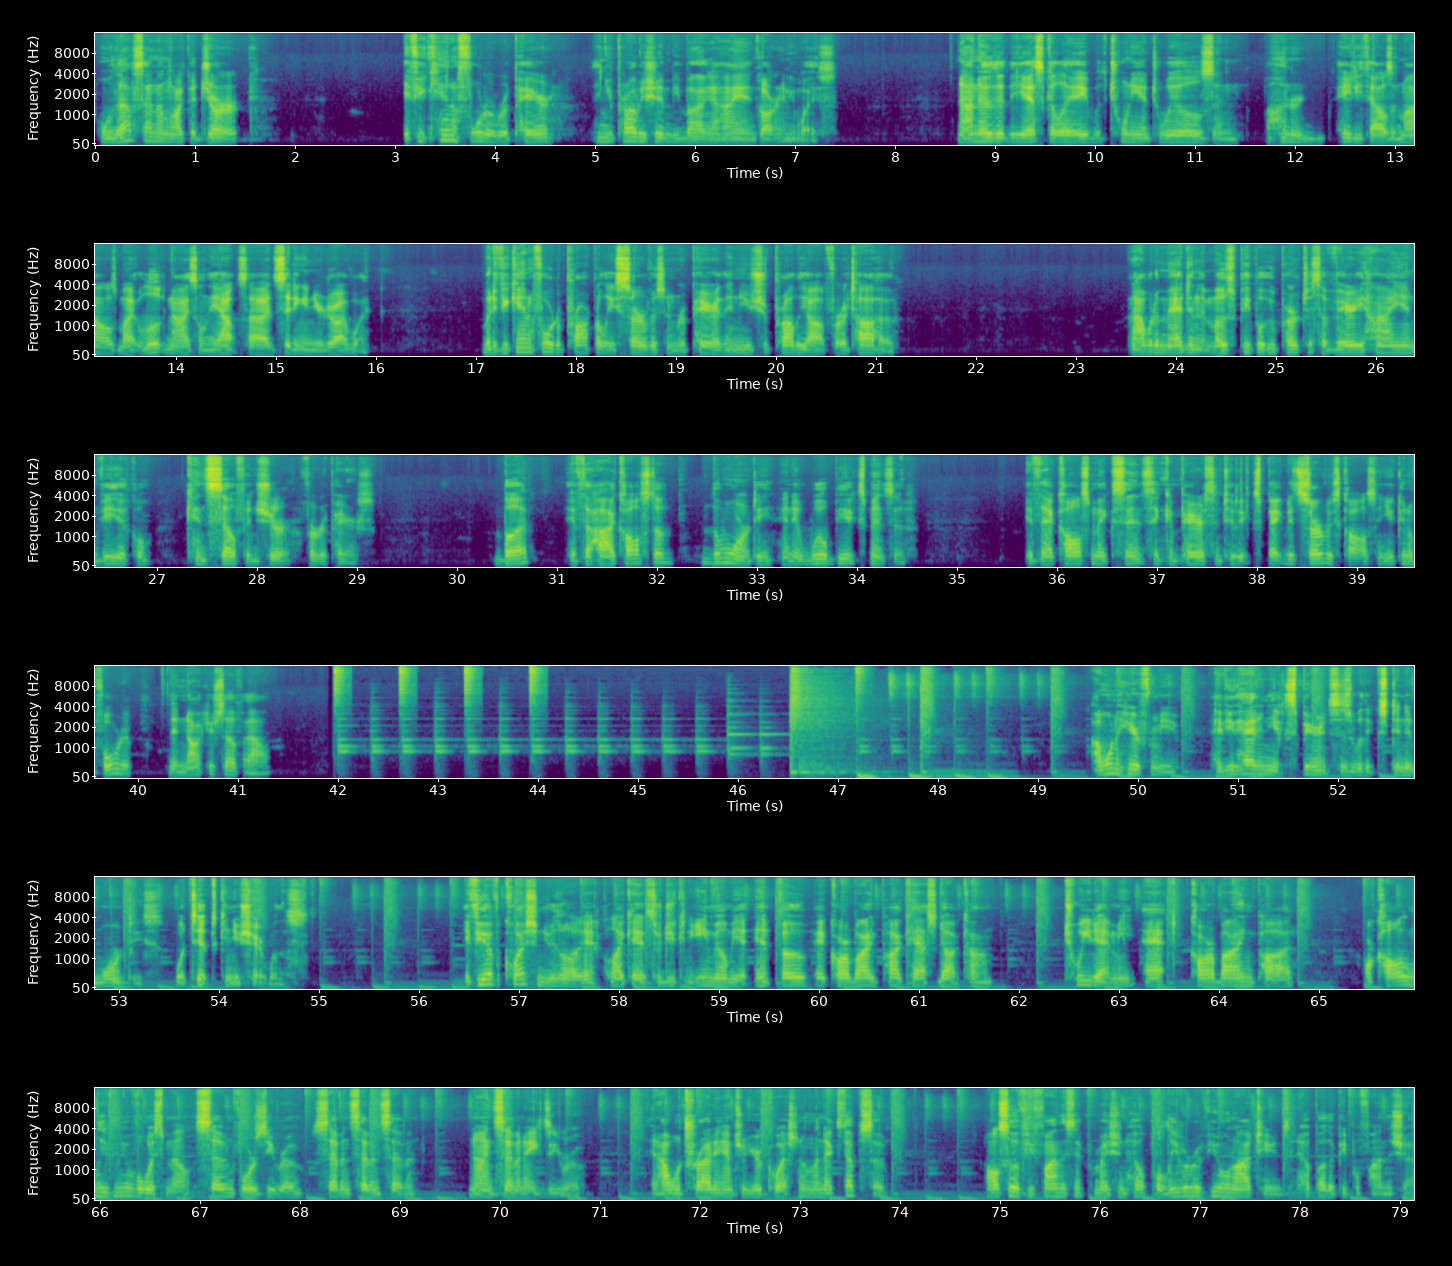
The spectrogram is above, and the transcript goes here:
Without sounding like a jerk, if you can't afford a repair, then you probably shouldn't be buying a high end car, anyways. Now, I know that the Escalade with 20 inch wheels and 180,000 miles might look nice on the outside sitting in your driveway. But if you can't afford to properly service and repair it, then you should probably opt for a Tahoe. And I would imagine that most people who purchase a very high end vehicle can self insure for repairs. But if the high cost of the warranty, and it will be expensive, if that cost makes sense in comparison to expected service costs and you can afford it, then knock yourself out. I want to hear from you. Have you had any experiences with extended warranties? What tips can you share with us? If you have a question you'd like answered, you can email me at info at carbuyingpodcast.com, tweet at me at carbuyingpod, or call and leave me a voicemail at 740 777 9780, and I will try to answer your question on the next episode. Also, if you find this information helpful, leave a review on iTunes and help other people find the show.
